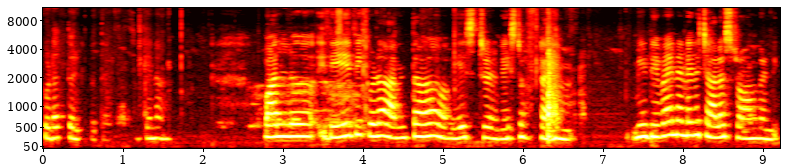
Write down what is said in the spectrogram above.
కూడా దొరికిపోతారు. ఓకేనా? వాళ్ళు ఇదేది కూడా అంతా వేస్ట్ వేస్ట్ ఆఫ్ టైం మీ డివైన్ అనేది చాలా స్ట్రాంగ్ అండి.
